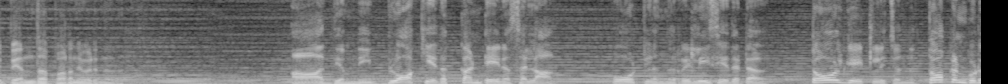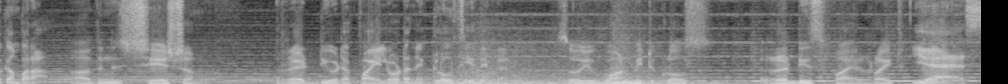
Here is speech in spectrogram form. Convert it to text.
ഇപ്പൊ എന്താ പറഞ്ഞു വരുന്നത്? ആദ്യം നീ ബ്ലോക്ക് ചെയ്ത കണ്ടെയ്നേഴ്സ് എല്ലാം പോർട്ടിൽ നിന്ന് റിലീസ് ചെയ്തിട്ട് ടോൾ ഗേറ്റിൽ ചെന്ന് ടോക്കൺ കൊടുക്കാൻ പറ. അതിനുശേഷം റെഡ്ഡിയുടെ ഫയൽ ഉടനെ ക്ലോസ് ചെയ്തേക്ക്. So you want me to close Reddy's file right yes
